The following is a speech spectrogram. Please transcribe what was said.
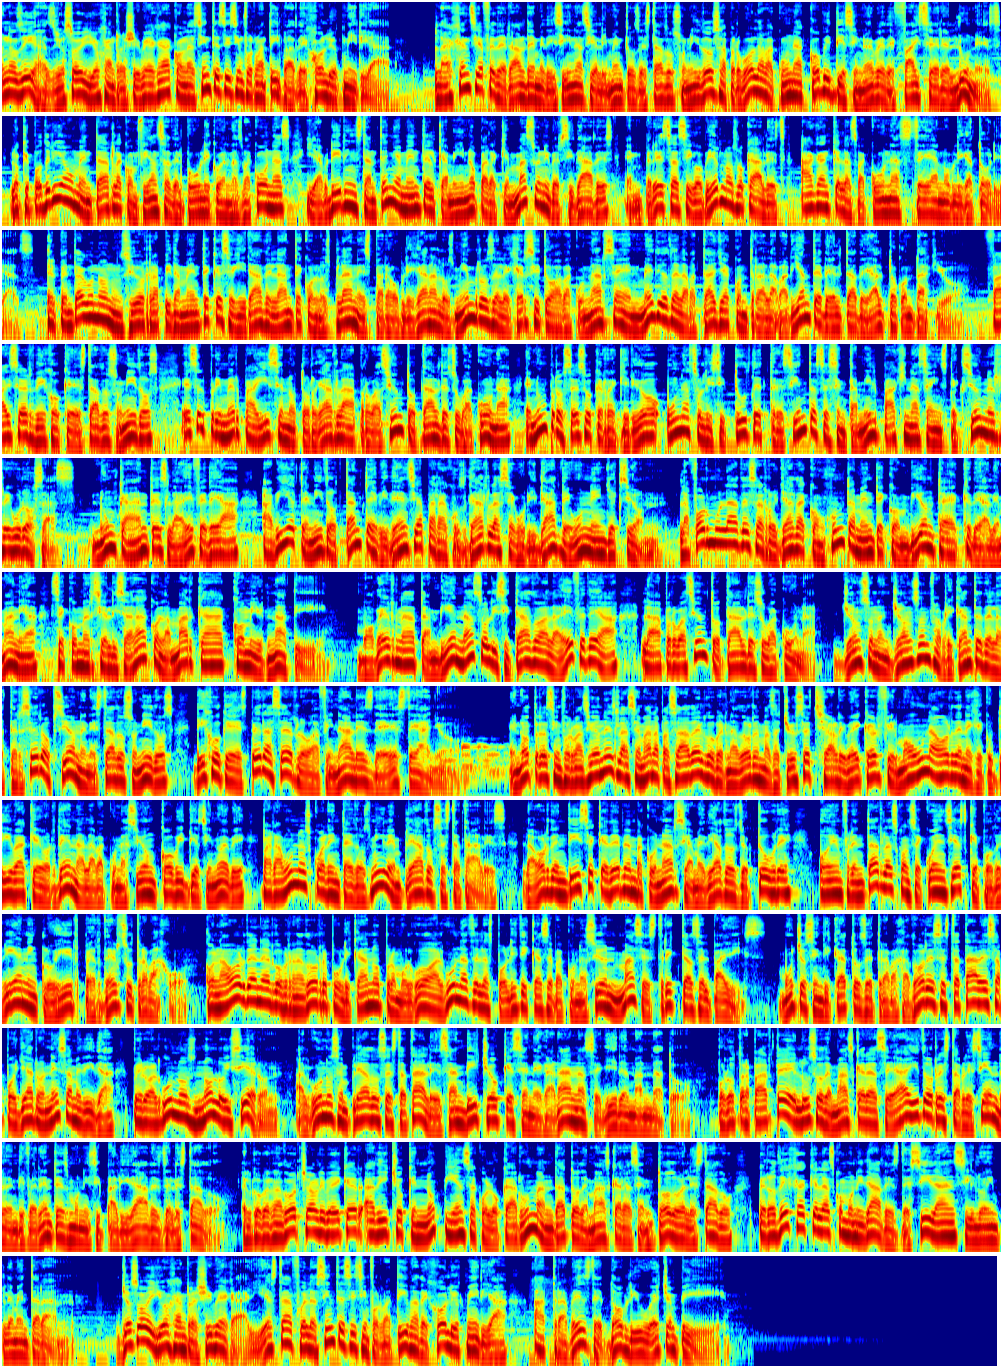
Buenos días, yo soy Johan Rashi Vega con la síntesis informativa de Hollywood Media. La Agencia Federal de Medicinas y Alimentos de Estados Unidos aprobó la vacuna COVID-19 de Pfizer el lunes, lo que podría aumentar la confianza del público en las vacunas y abrir instantáneamente el camino para que más universidades, empresas y gobiernos locales hagan que las vacunas sean obligatorias. El Pentágono anunció rápidamente que seguirá adelante con los planes para obligar a los miembros del ejército a vacunarse en medio de la batalla contra la variante Delta de alto contagio. Pfizer dijo que Estados Unidos es el primer país en otorgar la aprobación total de su vacuna en un proceso que requirió una solicitud de 360.000 páginas e inspecciones rigurosas. Nunca antes la FDA había tenido tanta evidencia para juzgar la seguridad de una inyección. La fórmula desarrollada conjuntamente con BioNTech de Alemania se comercializará con la marca Comirnaty. Moderna también ha solicitado a la FDA la aprobación total de su vacuna. Johnson Johnson, fabricante de la tercera opción en Estados Unidos, dijo que espera hacerlo a finales de este año. En otras informaciones, la semana pasada el gobernador de Massachusetts, Charlie Baker, firmó una orden ejecutiva que ordena la vacunación COVID-19 para unos 42.000 empleados estatales. La orden dice que deben vacunarse a mediados de octubre o enfrentar las consecuencias que podrían incluir perder su trabajo. Con la orden, el gobernador republicano promulgó algunas de las políticas de vacunación más estrictas del país. Muchos sindicatos de trabajadores estatales apoyaron esa medida, pero algunos no lo hicieron. Algunos empleados estatales han dicho que se negarán a seguir el mandato. Por otra parte, el uso de máscaras se ha ido restableciendo en diferentes municipalidades del estado. El gobernador Charlie Baker ha dicho que no piensa colocar un mandato de máscaras en todo el estado, pero deja que las comunidades decidan si lo implementarán. Yo soy Johan Rashi Vega y esta fue la síntesis informativa de Holyoke Media a través de WHMP.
